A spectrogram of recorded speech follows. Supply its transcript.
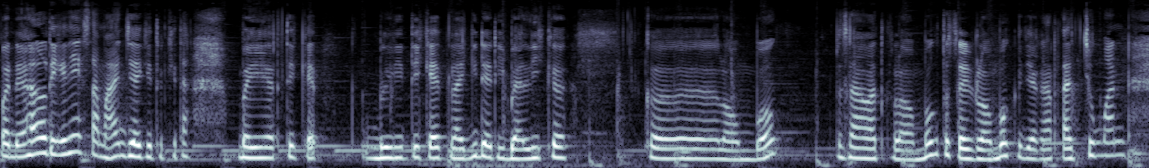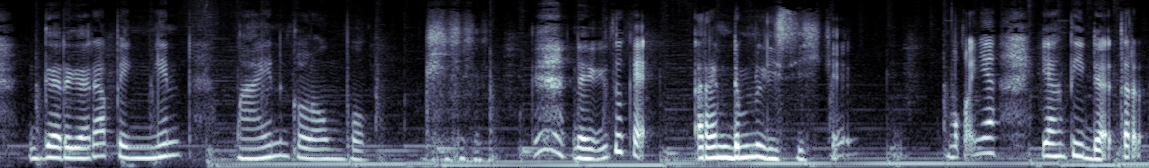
Padahal tiketnya sama aja gitu. Kita bayar tiket beli tiket lagi dari Bali ke ke Lombok pesawat ke Lombok terus dari Lombok ke Jakarta. Cuman gara-gara pengen main ke Lombok. Dan itu kayak randomly sih kayak pokoknya yang tidak ter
